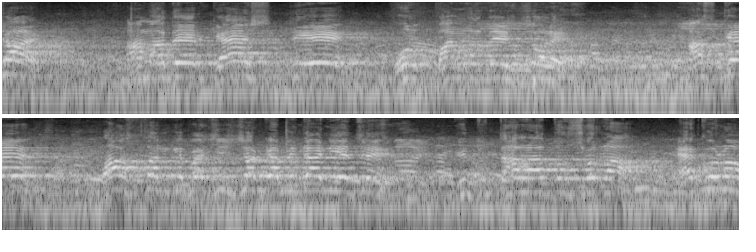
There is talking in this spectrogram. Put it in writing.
বিষয় আমাদের গ্যাস দিয়ে বাংলাদেশ চলে। আজকে পাঁচ তারিখে ব্যাসিস সরকার বিদায় নিয়েছে, কিন্তু তারা দোসররা এখনও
